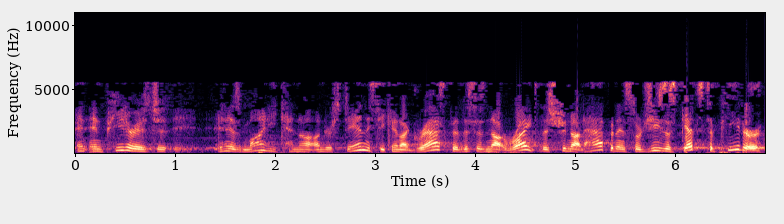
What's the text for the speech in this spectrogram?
And, and Peter is just, in his mind, he cannot understand this. He cannot grasp it. This is not right. This should not happen. And so Jesus gets to Peter,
